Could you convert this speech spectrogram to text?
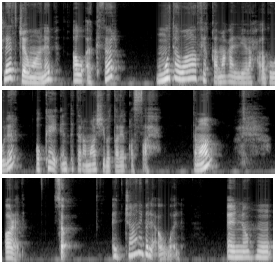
ثلاث جوانب أو أكثر متوافقة مع اللي راح أقوله okay أنت ترى ماشي بالطريقة الصح تمام؟ already so الجانب الأول أنه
